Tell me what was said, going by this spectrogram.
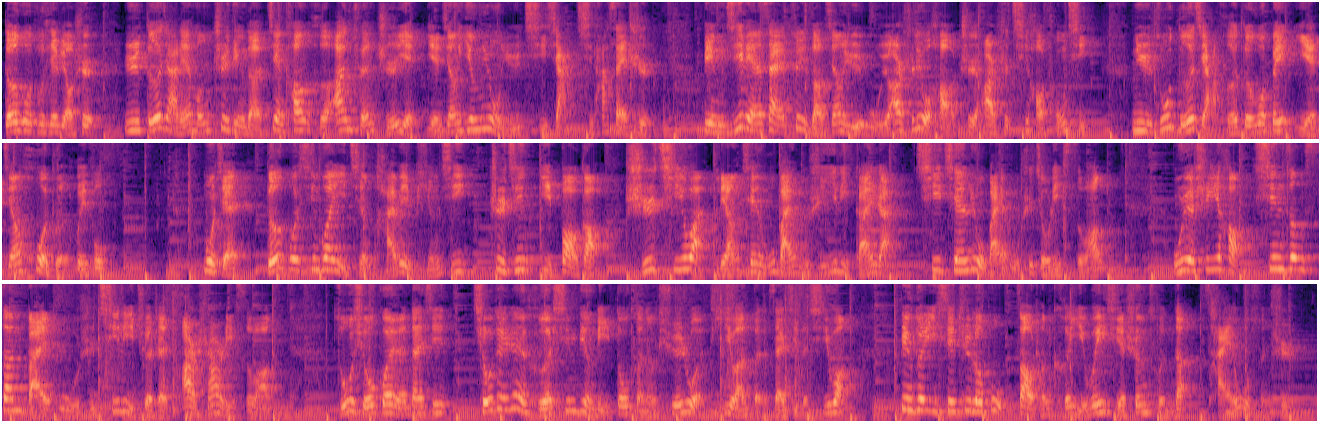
德国足协表示，与德甲联盟制定的健康和安全指引也将应用于旗下其他赛事。丙级联赛最早将于五月二十六号至二十七号重启，女足德甲和德国杯也将获准恢复。目前，德国新冠疫情还未平息，至今已报告十七万两千五百五十一例感染，七千六百五十九例死亡。五月十一号新增三百五十七例确诊，二十二例死亡。足球官员担心，球队任何新病例都可能削弱踢完本赛季的希望，并对一些俱乐部造成可以威胁生存的财务损失。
